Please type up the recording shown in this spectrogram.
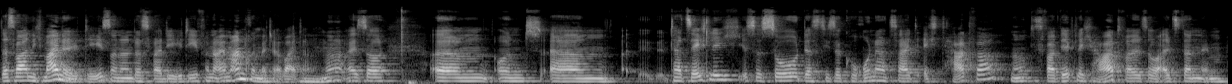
Das war nicht meine Idee, sondern das war die Idee von einem anderen Mitarbeiter. Ne? Also ähm, und ähm, tatsächlich ist es so, dass diese Corona-Zeit echt hart war. Ne? Das war wirklich hart, weil so als dann im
